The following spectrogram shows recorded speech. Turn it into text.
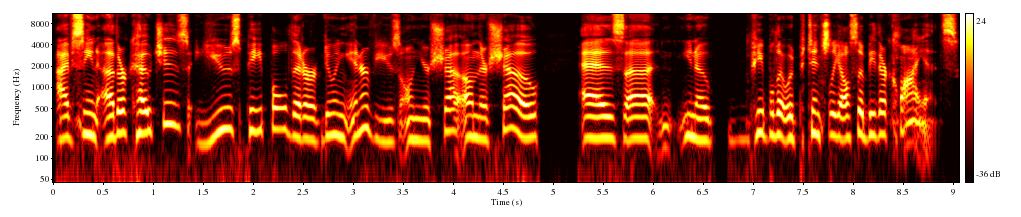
I've seen other coaches use people that are doing interviews on your show on their show as uh, you know people that would potentially also be their clients.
